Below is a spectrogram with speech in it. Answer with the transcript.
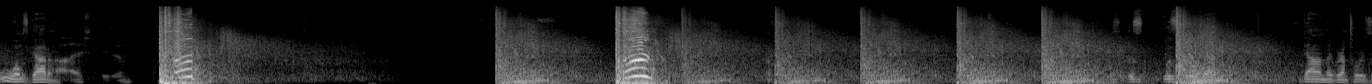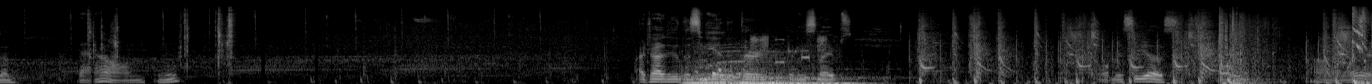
almost got him. Oh, I see them. Let's, let's, let's go down, down on the ground towards them. Down. I try to do the sneak in the third when he snipes. Oh, they see us. Oh, where?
